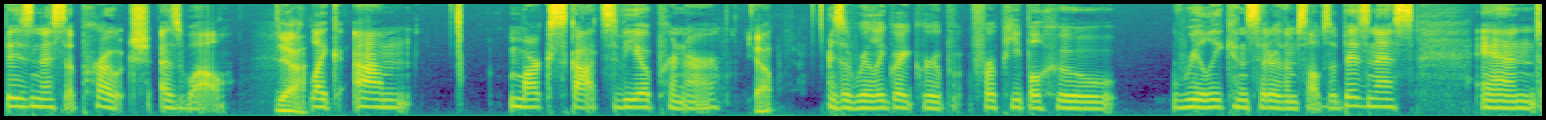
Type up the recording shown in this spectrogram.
business approach as well. yeah, Like um, Mark Scott's VOpreneur Yep. is a really great group for people who really consider themselves a business and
